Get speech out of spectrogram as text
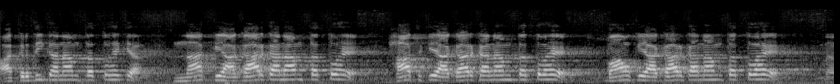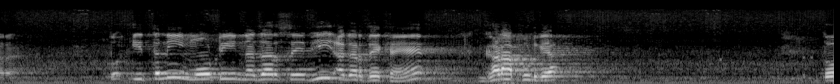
आकृति का नाम तत्व है क्या? नाक के आकार का नाम तत्व है, हाथ के आकार का नाम तत्व है, पाँव के आकार का नाम तत्व है। नारायण। तो इतनी मोटी नज़र से भी अगर देखें, घड़ा फूट गया। तो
